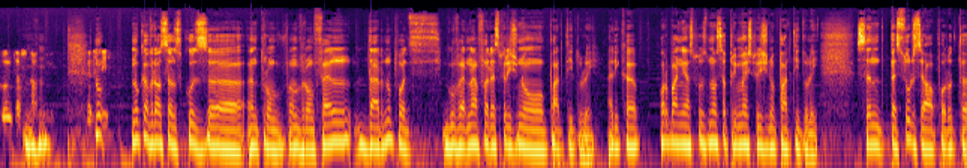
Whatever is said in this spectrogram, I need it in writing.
fruntea mhm. statului. Uh-huh. Nu, nu că vreau să-l scuz uh, într-un, în vreun fel, dar nu poți guverna fără sprijinul partidului. Adică Orban i-a spus nu o să primești sprijinul partidului. Sunt pe surse au apărut uh,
